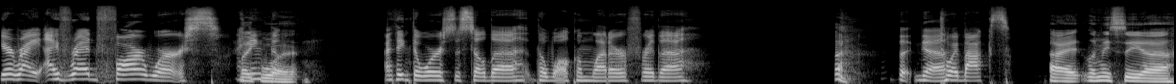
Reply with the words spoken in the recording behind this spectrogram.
You're right. I've read far worse. I Like think the- what? I think the worst is still the the welcome letter for the But yeah. toy box. All right, let me see. Uh,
